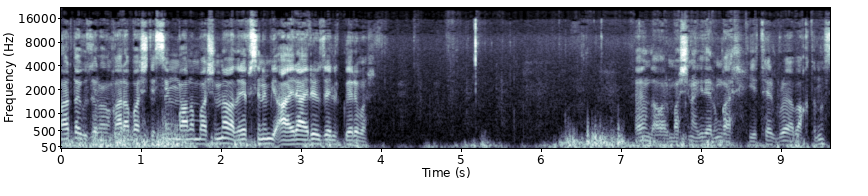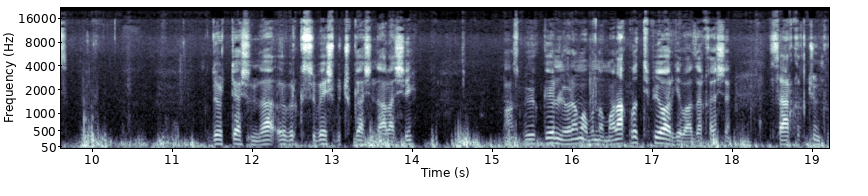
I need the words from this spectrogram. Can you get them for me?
Bunlar da güzel. olan Karabaş desen malın başında kadar hepsinin bir ayrı ayrı özellikleri var. Ben de var başına gidelim gari. Yeter buraya baktınız. 4 yaşında, öbürküsü 5,5 yaşında alaşı. Nasıl büyük görünüyor ama bunda malaklı tipi var gibi az arkadaşlar. Sarkık çünkü.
